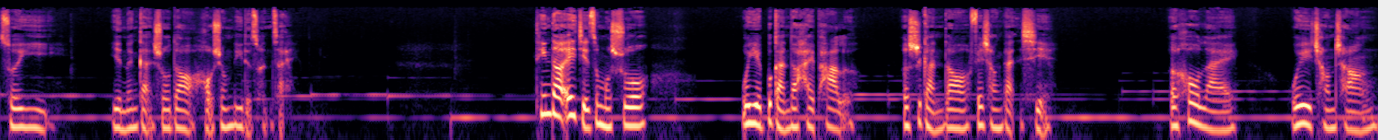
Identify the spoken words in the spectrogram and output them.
所以也能感受到好兄弟的存在。听到 A 姐这么说，我也不感到害怕了。而是感到非常感谢，而后来我也常常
